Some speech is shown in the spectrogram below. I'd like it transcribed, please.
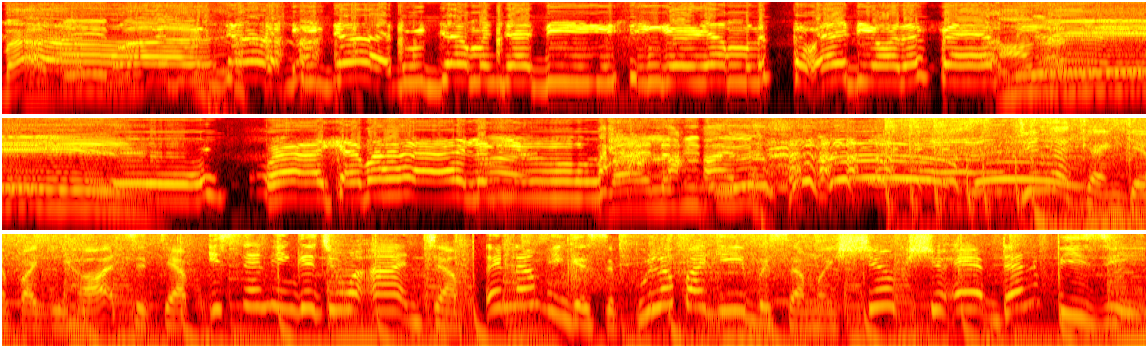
Bye. Amin, bye. Duja, Duja, Duja menjadi single yang meletup eh, di On FM. Amin. Bye, Kak Bahar. I love you. Bye, love you too. Dengarkan Game Pagi Hot setiap Isnin hingga Jumaat jam 6 hingga 10 pagi bersama Syuk, Syuib dan Fizi.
